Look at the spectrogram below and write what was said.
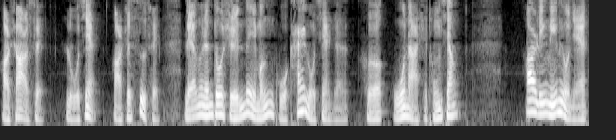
二十二岁，鲁健二十四岁，两个人都是内蒙古开鲁县人，和吴娜是同乡。二零零六年，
